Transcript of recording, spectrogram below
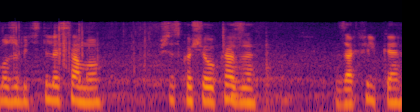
może być tyle samo. Wszystko się okaże za chwilkę.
